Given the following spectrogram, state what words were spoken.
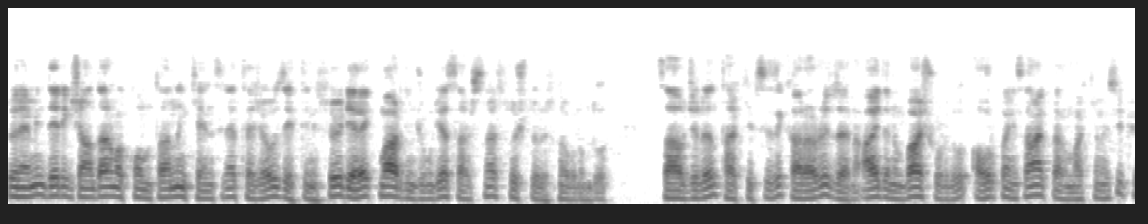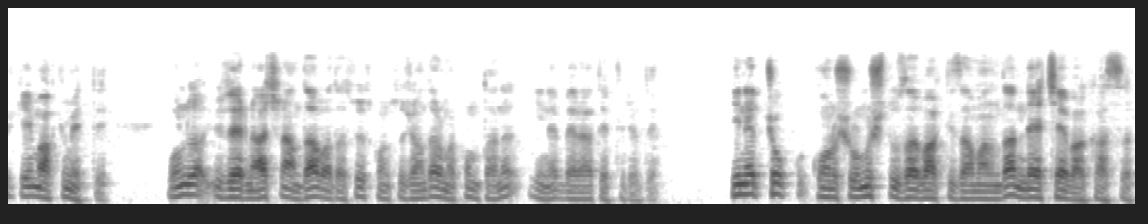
dönemin Derik Jandarma Komutanı'nın kendisine tecavüz ettiğini söyleyerek Mardin Cumhuriyet Savcısına suç duyurusunda bulundu. Savcılığın takipsizlik kararı üzerine Aydın'ın başvurduğu Avrupa İnsan Hakları Mahkemesi Türkiye'yi mahkum etti. Bunun üzerine açılan davada söz konusu jandarma komutanı yine beraat ettirildi. Yine çok konuşulmuştu vakti zamanında NÇ vakası.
